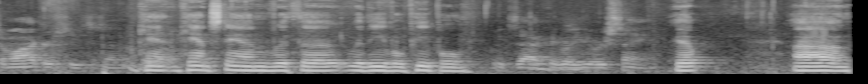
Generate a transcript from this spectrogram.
democracies. uh, can't can't stand with uh, with evil people. Exactly what you were saying. Yep. Uh,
